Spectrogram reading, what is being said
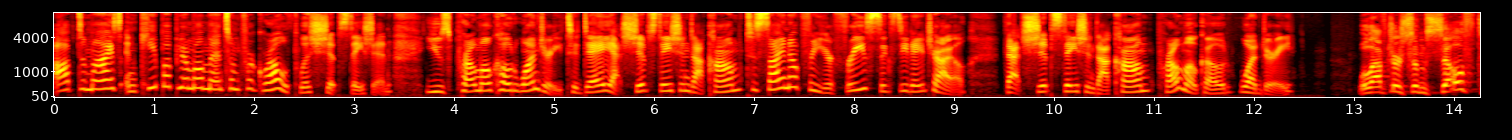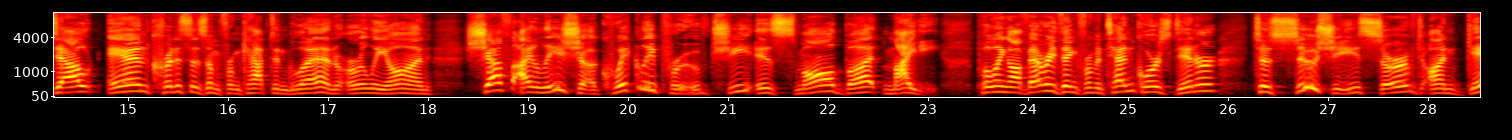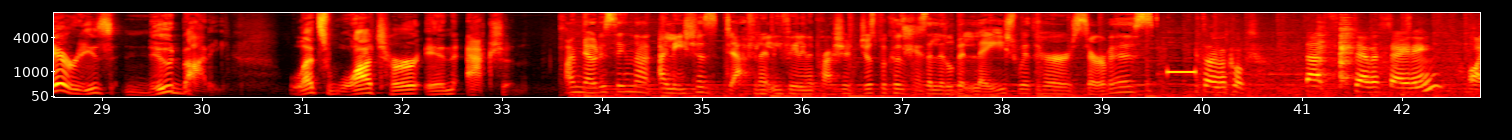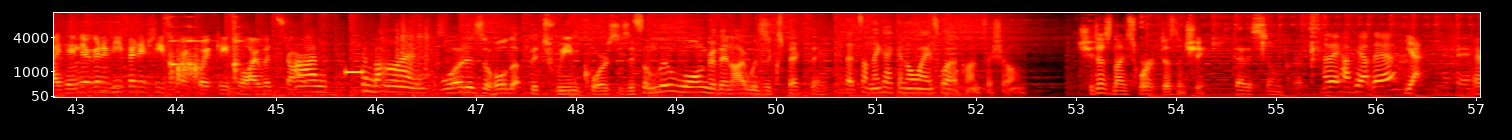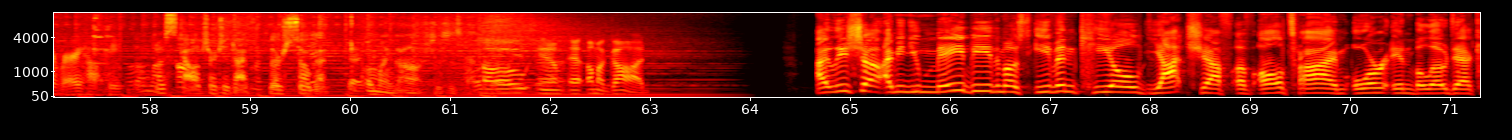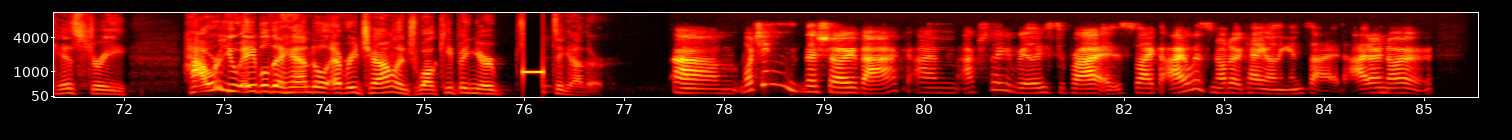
Optimize and keep up your momentum for growth with ShipStation. Use promo code WONDERY today at shipstation.com to sign up for your free 60-day trial. That's shipstation.com, promo code WONDERY. Well, after some self doubt and criticism from Captain Glenn early on, Chef Ileisha quickly proved she is small but mighty, pulling off everything from a 10 course dinner to sushi served on Gary's nude body. Let's watch her in action. I'm noticing that Ileisha's definitely feeling the pressure just because she's a little bit late with her service. It's overcooked. That's devastating. I think they're going to be finished these quite quickly, so I would start. I'm f***ing behind. What is the holdup between courses? It's a little longer than I was expecting. That's something I can always work on for sure. She does nice work, doesn't she? That is so incredible. Are they happy out there? Yeah, Okay. they're very happy. Those scallops are to die for. They're so good. Oh my gosh, this is Oh, M- oh my God. Ileisha, I mean, you may be the most even keeled yacht chef of all time or in below deck history. How are you able to handle every challenge while keeping your shit together? Um, watching the show back, I'm actually really surprised. Like, I was not okay on the inside. I don't know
